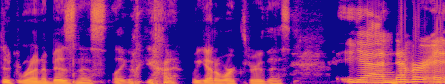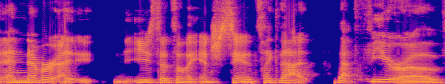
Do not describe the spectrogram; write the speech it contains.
to run a business. Like we got, we got to work through this yeah never and never I, you said something interesting it's like that that fear of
